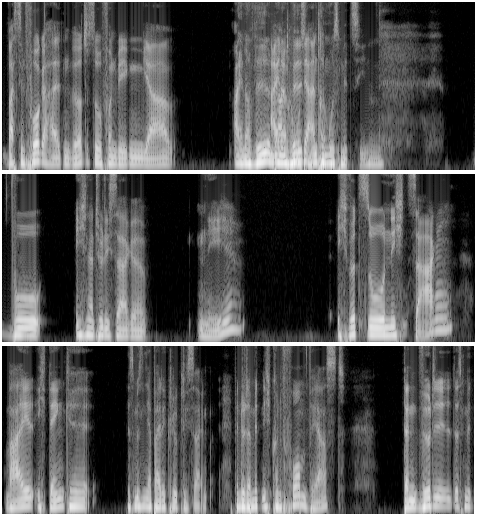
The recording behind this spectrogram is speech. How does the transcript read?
was denen vorgehalten wird, so von wegen, ja, Einer will und der einer andere will, muss der andere muss mitziehen. Hm. Wo ich natürlich sage, nee, ich würde so nicht sagen, weil ich denke, es müssen ja beide glücklich sein. Wenn du damit nicht konform wärst, dann würde das mit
